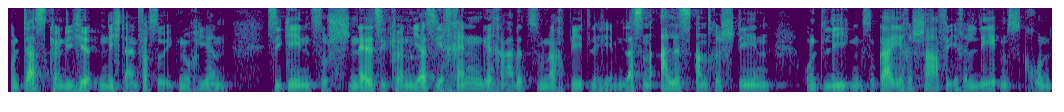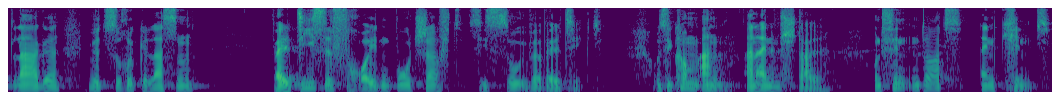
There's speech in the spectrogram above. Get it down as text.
Und das können die Hirten nicht einfach so ignorieren. Sie gehen so schnell sie können, ja, sie rennen geradezu nach Bethlehem, lassen alles andere stehen und liegen. Sogar ihre Schafe, ihre Lebensgrundlage wird zurückgelassen, weil diese Freudenbotschaft sie so überwältigt. Und sie kommen an, an einem Stall und finden dort ein Kind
